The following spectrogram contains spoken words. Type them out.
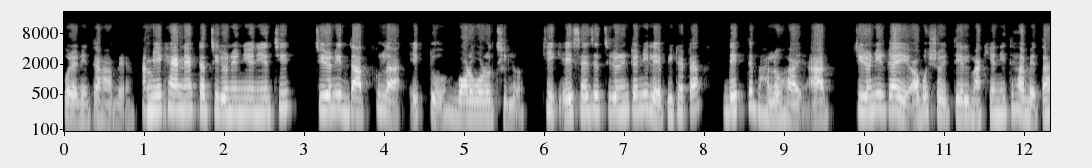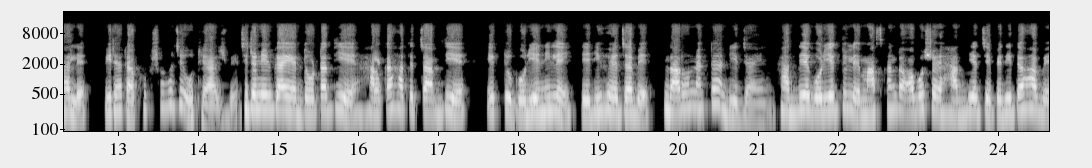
করে নিতে হবে। আমি এখানে একটা চিরুনি নিয়ে নিয়েছি। চিরুনির দাঁতগুলা একটু বড় বড় ছিল। ঠিক এই সাইজের চিরুনিটা নিলে পিঠাটা দেখতে ভালো হয়। আর চিরুনির গায়ে অবশ্যই তেল মাখিয়ে নিতে হবে, তাহলে পিঠাটা খুব সহজে উঠে আসবে। চিরুনির গায়ে ডোটা দিয়ে হালকা হাতে চাপ দিয়ে একটু গড়িয়ে নিলেই রেডি হয়ে যাবে। দারুণ একটা ডিজাইন। হাত দিয়ে গড়িয়ে তুলে মাঝখানটা অবশ্যই হাত দিয়ে চেপে দিতে হবে।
